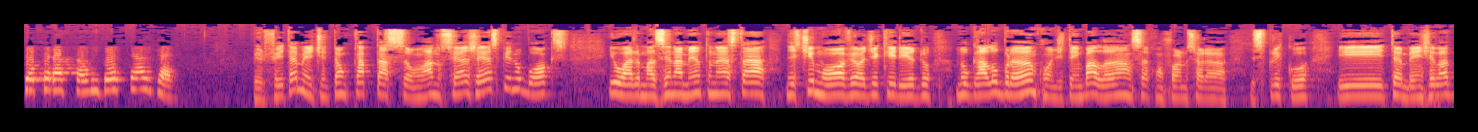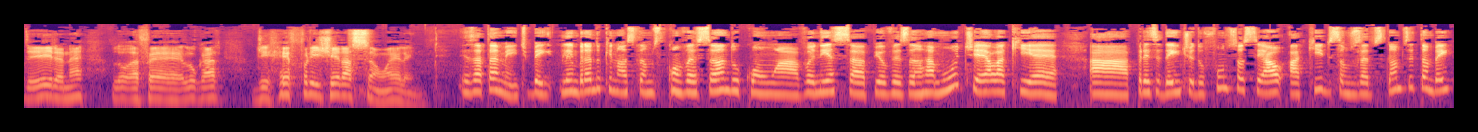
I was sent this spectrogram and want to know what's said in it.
de operação do CEAGESP. Perfeitamente. Então, captação lá no CEAGESP e no box e o armazenamento nesta, neste imóvel adquirido no Galo Branco, onde tem balança, conforme a senhora explicou, e também geladeira, né? É, lugar de refrigeração, Ellen. Exatamente. Bem, lembrando que nós estamos conversando com a Vanessa Piovesan Ramute, ela que é a presidente do Fundo Social aqui de São José dos Campos e também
